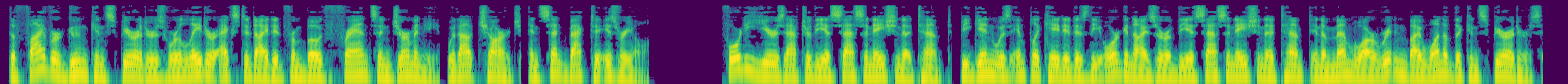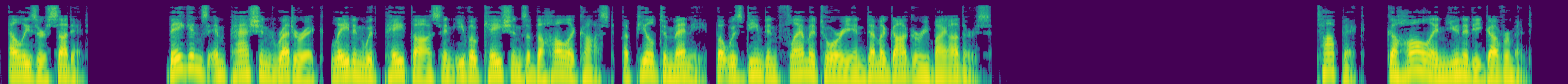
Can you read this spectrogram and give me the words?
The five Irgun conspirators were later extradited from both France and Germany, without charge, and sent back to Israel. Forty years after the assassination attempt, Begin was implicated as the organizer of the assassination attempt in a memoir written by one of the conspirators, Eliezer Sudit. Begin's impassioned rhetoric, laden with pathos and evocations of the Holocaust, appealed to many, but was deemed inflammatory and demagoguery by others. Gahal and unity government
